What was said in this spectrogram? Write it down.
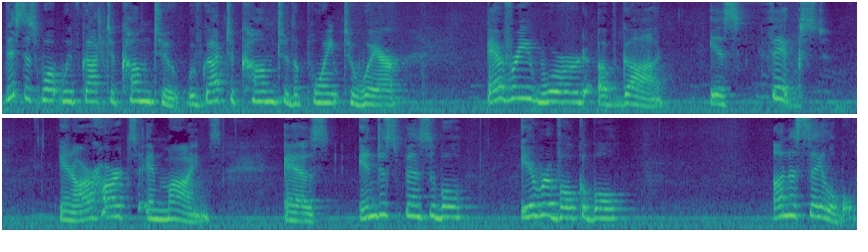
This is what we've got to come to. We've got to come to the point to where every word of God is fixed in our hearts and minds as indispensable, irrevocable, unassailable.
